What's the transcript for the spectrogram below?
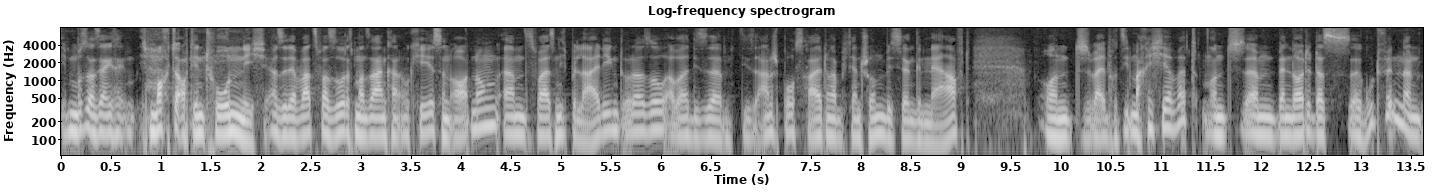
ich muss also sagen, ich mochte auch den Ton nicht. Also der war zwar so, dass man sagen kann, okay, ist in Ordnung, ähm, das war jetzt nicht beleidigend oder so, aber diese, diese Anspruchshaltung habe ich dann schon ein bisschen genervt. Und weil im Prinzip mache ich hier was und ähm, wenn Leute das äh, gut finden, dann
